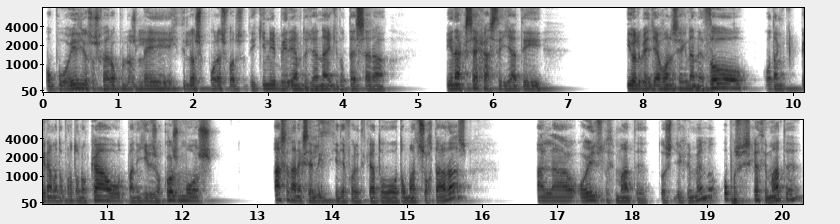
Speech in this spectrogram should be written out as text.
όπου ο ίδιος ο Σφερόπουλος λέει, έχει δηλώσει πολλές φορές ότι εκείνη η εμπειρία με τον Γιαννάκη το 4 είναι αξέχαστη γιατί οι Ολυμπιακοί Αγώνες έγιναν εδώ, όταν πήραμε το πρώτο νοκάουτ, πανηγύριζε ο κόσμος, άσχετα αν εξελίχθηκε διαφορετικά το, το μάτι της Οχτάδας, αλλά ο ίδιος το θυμάται το συγκεκριμένο, όπως φυσικά θυμάται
